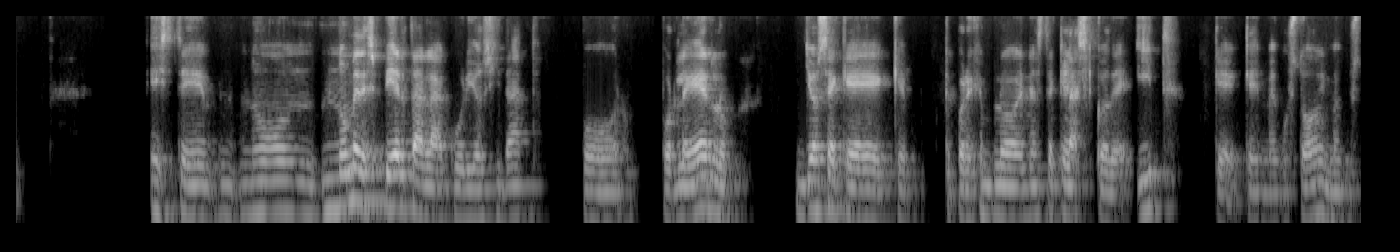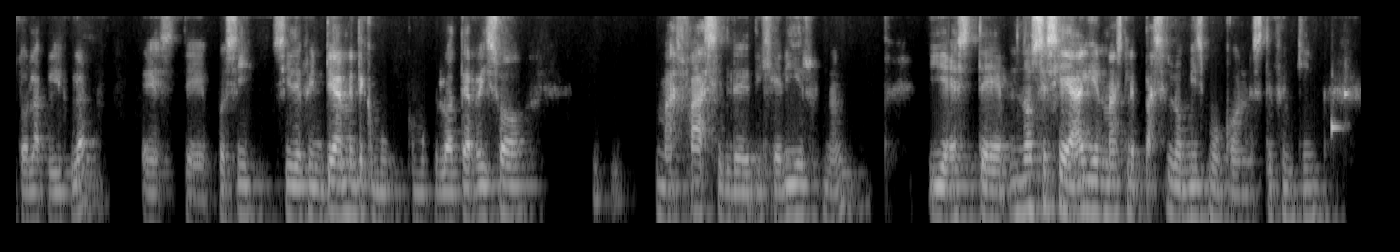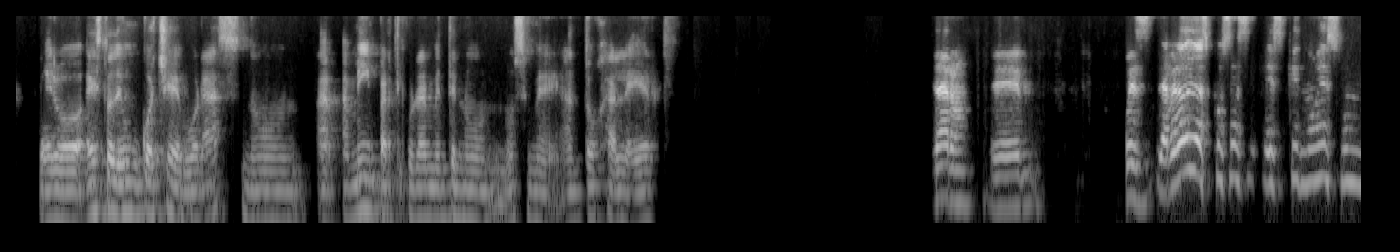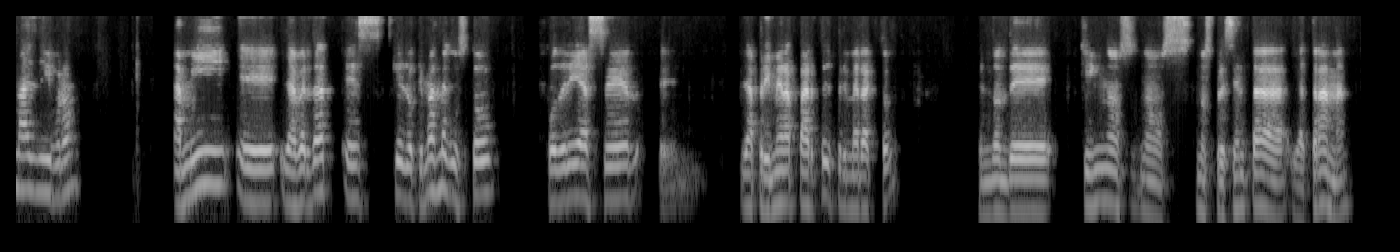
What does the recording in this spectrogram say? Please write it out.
este, no, no me despierta la curiosidad por, por leerlo. Yo sé que, que, por ejemplo, en este clásico de It, que, que, me gustó y me gustó la película, este, pues sí, sí, definitivamente como, como que lo aterrizo más fácil de digerir, ¿no? Y este, no sé si a alguien más le pase lo mismo con Stephen King, pero esto de un coche voraz, no, a, a mí particularmente no, no se me antoja leer. Claro, eh, pues la verdad de las cosas es que no es un mal libro. A mí, eh, la verdad es que lo que más me gustó podría ser eh, la primera parte, el primer acto, en donde King nos, nos, nos presenta la trama.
